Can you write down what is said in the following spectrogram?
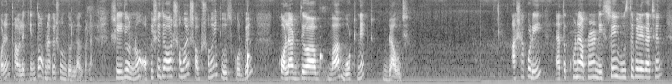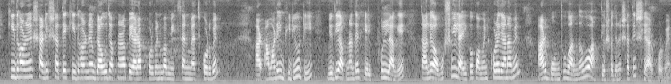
পরেন, তাহলে কিন্তু আপনাকে সুন্দর লাগবে না। সেই জন্য অফিসে যাওয়ার সময় সব সময় চুজ করবেন কলার দেওয়া বা বোট নেক ব্লাউজ আশা করি এতক্ষণে আপনারা নিশ্চয়ই বুঝতে পেরে গেছেন কী ধরনের শাড়ির সাথে কী ধরনের ব্লাউজ আপনারা পেয়ার আপ করবেন বা মিক্স অ্যান্ড ম্যাচ করবেন। আর আমার এই ভিডিওটি যদি আপনাদের হেল্পফুল লাগে তাহলে অবশ্যই লাইক ও কমেন্ট করে জানাবেন আর বন্ধু বান্ধব ও আত্মীয় স্বজনের সাথে শেয়ার করবেন।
